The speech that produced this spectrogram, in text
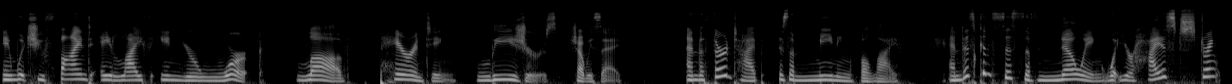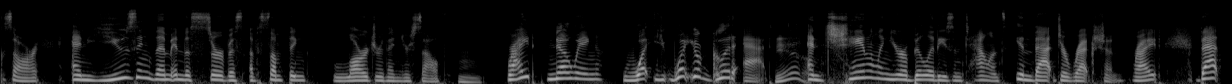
in which you find a life in your work, love, parenting, leisures, shall we say. And the third type is a meaningful life. And this consists of knowing what your highest strengths are and using them in the service of something larger than yourself. Hmm. Right? Knowing what you what you're good at Yeah. and channeling your abilities and talents in that direction, right? That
